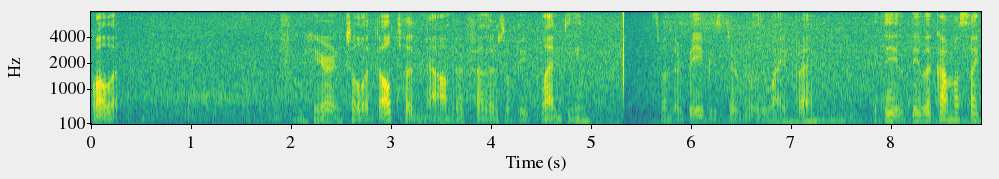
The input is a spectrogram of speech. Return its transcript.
well. From here until adulthood, now their feathers will be blending. It's when they're babies, they're really white, but they they look almost like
